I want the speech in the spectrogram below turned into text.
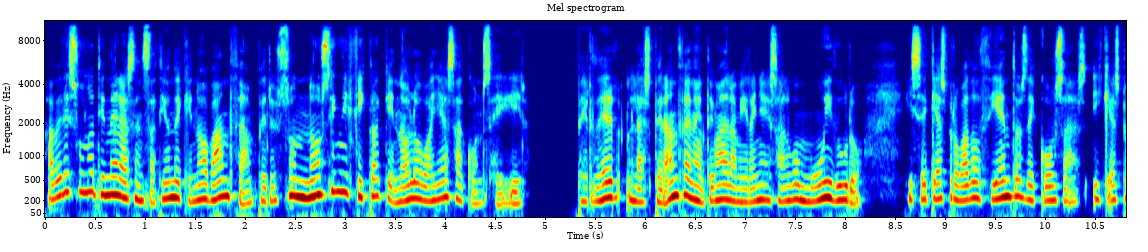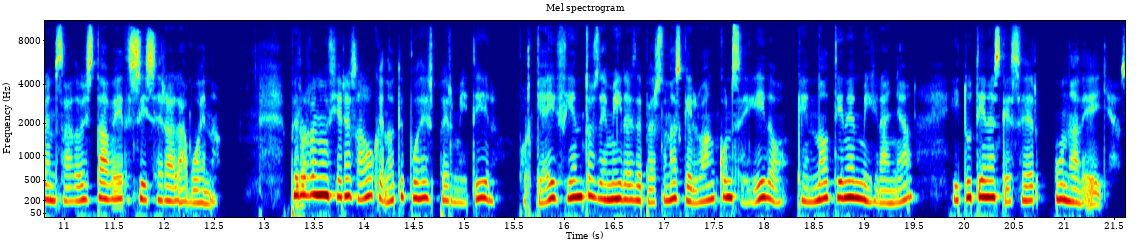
A veces uno tiene la sensación de que no avanza, pero eso no significa que no lo vayas a conseguir. Perder la esperanza en el tema de la migraña es algo muy duro, y sé que has probado cientos de cosas y que has pensado esta vez sí será la buena. Pero renunciar es algo que no te puedes permitir, porque hay cientos de miles de personas que lo han conseguido, que no tienen migraña, y tú tienes que ser una de ellas.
